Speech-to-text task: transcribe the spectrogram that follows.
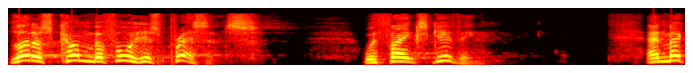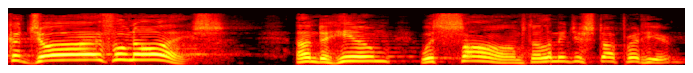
Let us come before his presence with thanksgiving and make a joyful noise unto him with psalms. Now let me just stop right here.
